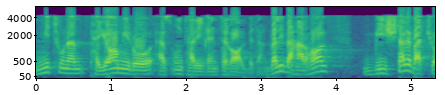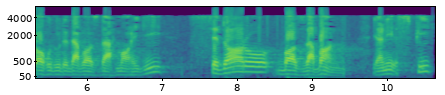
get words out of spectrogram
می‌تونن پیامی رو از اون طریق انتقال بدن. ولی به هر حال بیشتر بچه ها حدود دوازده ماهگی صدا رو با زبان یعنی speech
